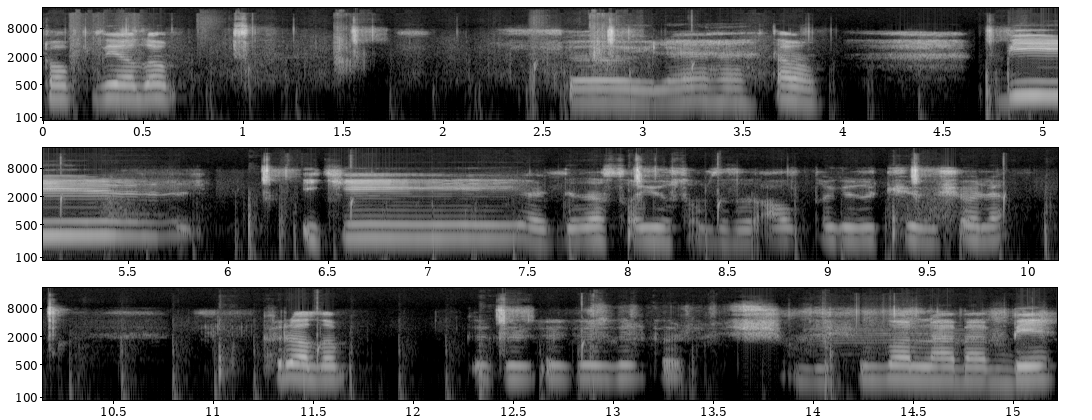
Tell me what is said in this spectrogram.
toplayalım. Şöyle. Heh, tamam. Bir, iki, yani sayıyorsam zaten altta gözüküyor. Şöyle kıralım. Kır kır kır kır kır. Şimdi şunlarla hemen bir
